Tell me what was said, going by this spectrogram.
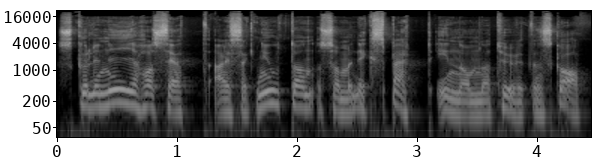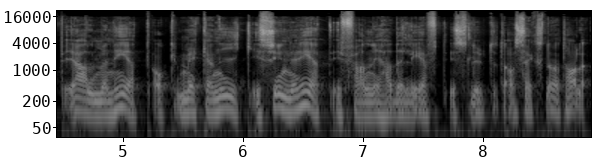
Skulle ni ha sett Isaac Newton som en expert inom naturvetenskap i allmänhet och mekanik i synnerhet ifall ni hade levt i slutet av 1600-talet?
